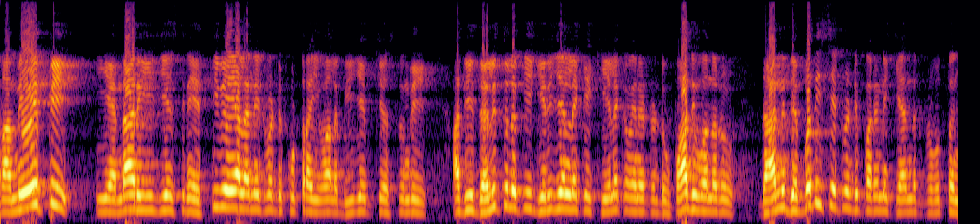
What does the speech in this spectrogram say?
క్రమేపీ ఈ ఎన్ఆర్ఈజిఎస్ని ఎత్తివేయాలనేటువంటి కుట్ర ఇవాళ బీజేపీ చేస్తుంది. అది దళితులకి గిరిజనులకి కీలకమైనటువంటి ఉపాధి వనరు. దాన్ని దెబ్బతీసేటువంటి పనిని కేంద్ర ప్రభుత్వం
